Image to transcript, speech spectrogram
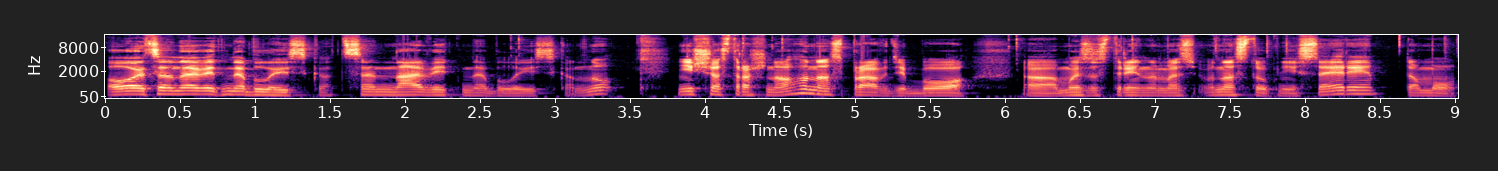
Ой, це навіть не близько. Це навіть не близько. Ну, нічого страшного насправді, бо е, ми зустрінемось в наступній серії. Тому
